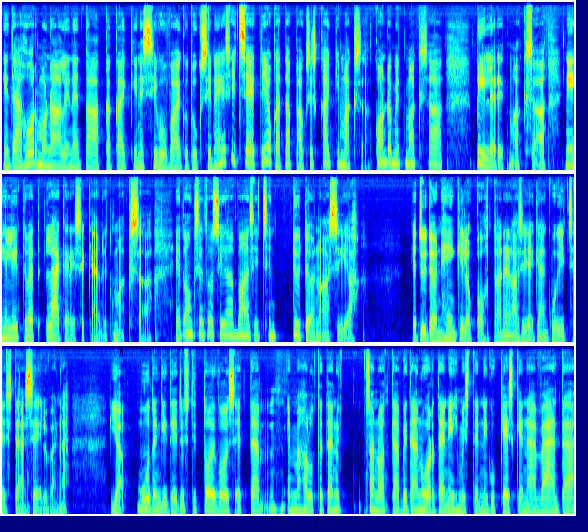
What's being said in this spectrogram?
Niin tämä hormonaalinen taakka kaikki ne sivuvaikutuksina ja sitten se, että joka tapauksessa kaikki maksaa. Kondomit maksaa, pillerit maksaa, niihin liittyvät lääkärissä käynnit maksaa. Että onko se tosiaan vaan sitten sen tytön asia – ja tytön henkilökohtainen asia ikään kuin itsestään selvänä. Ja muutenkin tietysti toivoisi, että en mä halua tätä nyt sanoa, että tämä pitää nuorten ihmisten niin kuin keskenään vääntää.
